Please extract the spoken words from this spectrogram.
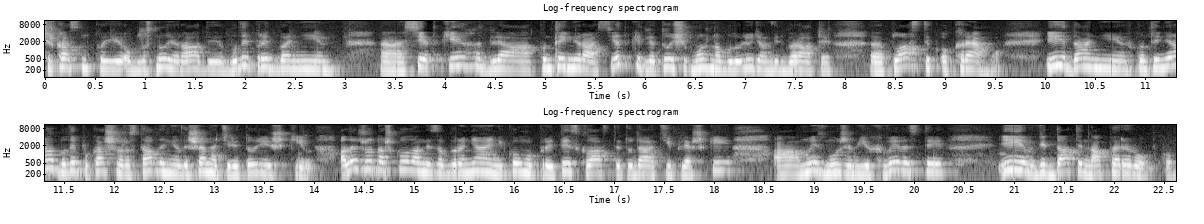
Черкаської обласної ради були придбані е, сітки для контейнера сітки для того, щоб можна було людям відбирати е, пластик окремо. І дані контейнера були поки що розставлені лише на території шкіл. Але жодна школа не забороняє нікому прийти, скласти туди ті пляшки, а ми зможемо їх вивезти і віддати на переробку.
